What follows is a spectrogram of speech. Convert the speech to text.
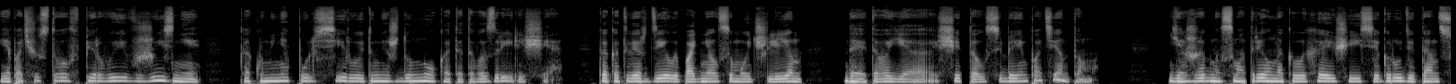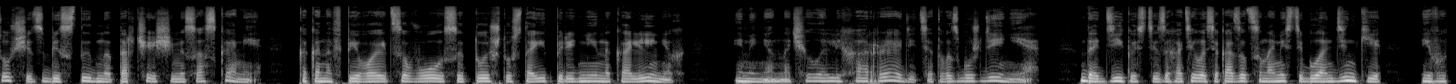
я почувствовал впервые в жизни, как у меня пульсирует между ног от этого зрелища, как отвердел и поднялся мой член, до этого я считал себя импотентом. Я жадно смотрел на колыхающиеся груди танцовщиц с бесстыдно торчащими сосками, как она впивается в волосы той, что стоит перед ней на коленях, и меня начало лихорадить от возбуждения. До дикости захотелось оказаться на месте блондинки и вот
